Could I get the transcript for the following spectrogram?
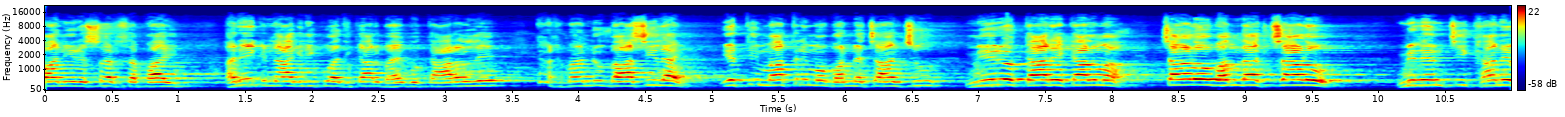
पानी र सरसफाइ हरेक नागरिकको अधिकार भएको कारणले काठमाडौँवासीलाई यति मात्रै म भन्न चाहन्छु मेरो कार्यकालमा चाँडोभन्दा चाँडो मिलेम्ची खाने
